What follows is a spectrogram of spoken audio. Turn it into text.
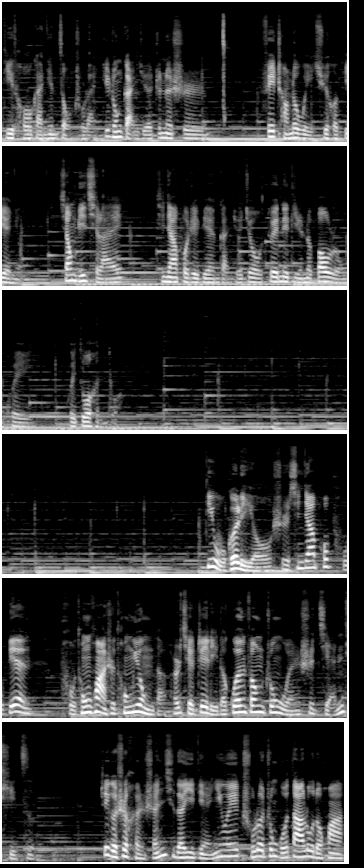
低头赶紧走出来。这种感觉真的是非常的委屈和别扭。相比起来，新加坡这边感觉就对内地人的包容会会多很多。第五个理由是，新加坡普遍普通话是通用的，而且这里的官方中文是简体字，这个是很神奇的一点。因为除了中国大陆的话，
